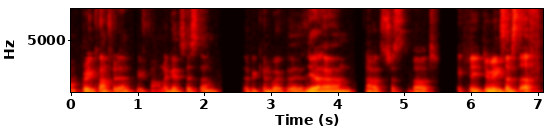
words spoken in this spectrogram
I'm pretty confident we found a good system that we can work with Yeah. um, now it's just about actually doing some stuff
